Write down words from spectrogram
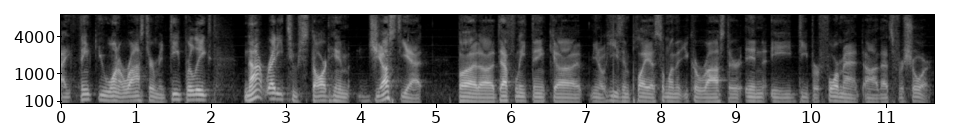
I think you want to roster him in deeper leagues. Not ready to start him just yet, but uh, definitely think uh, you know he's in play as someone that you could roster in a deeper format. Uh, that's for sure.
